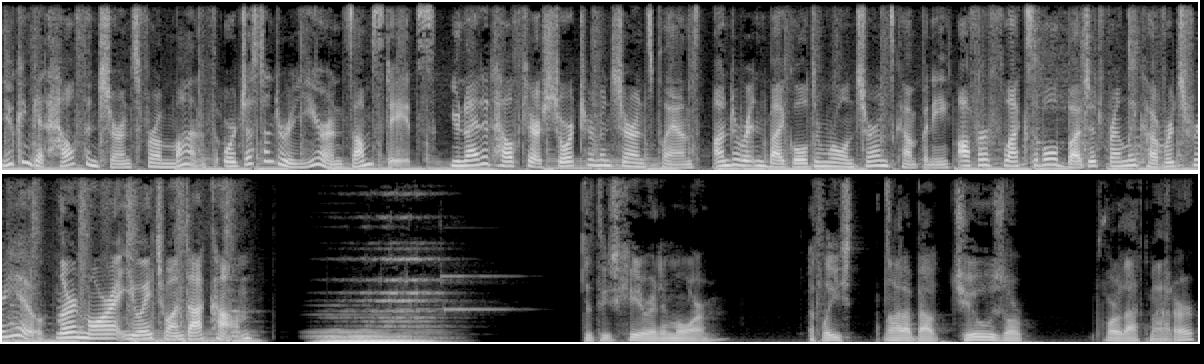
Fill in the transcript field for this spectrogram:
you can get health insurance for a month or just under a year in some states. United Healthcare short term insurance plans, underwritten by Golden Rule Insurance Company, offer flexible, budget friendly coverage for you. Learn more at uh1.com. Cities here anymore. At least not about Jews or for that matter.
